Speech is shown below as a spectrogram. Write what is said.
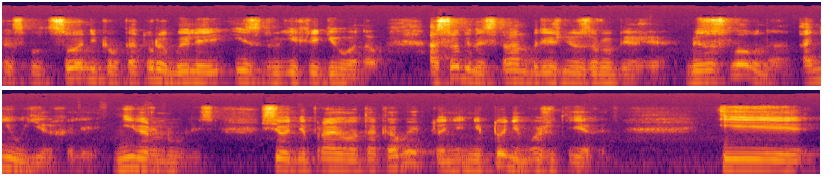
эксплуатационников, которые были из других регионов, особенно из стран ближнего зарубежья. Безусловно, они уехали, не вернулись. Сегодня правила таковы, то ни, никто не может ехать. И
